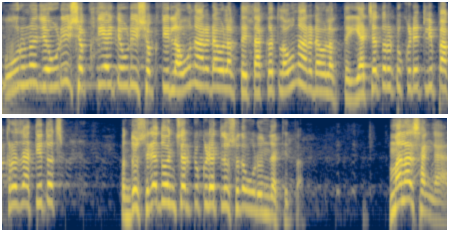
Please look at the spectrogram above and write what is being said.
पूर्ण जेवढी शक्ती आहे तेवढी शक्ती लावून आरडावं लागतंय ताकद लावून आरडावं लागतंय. याच्या तर तुकड्यातली पाखरं जातीतच. पण दुसऱ्या दोन चार तुकड्यातले सुद्धा उडून जातील पा मला सांगा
